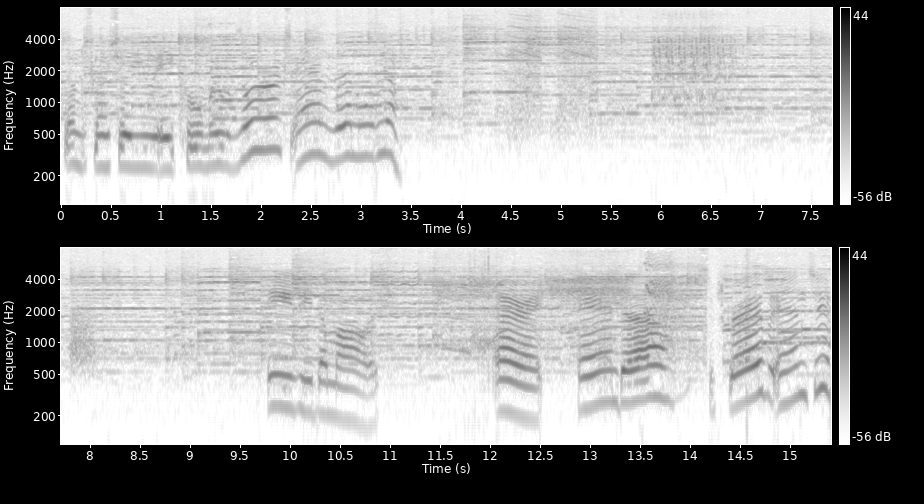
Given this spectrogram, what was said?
So I'm just going to show you a cool move of Zoroark, and then we'll be done. Easy demolish. Alright, and uh, subscribe and see.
